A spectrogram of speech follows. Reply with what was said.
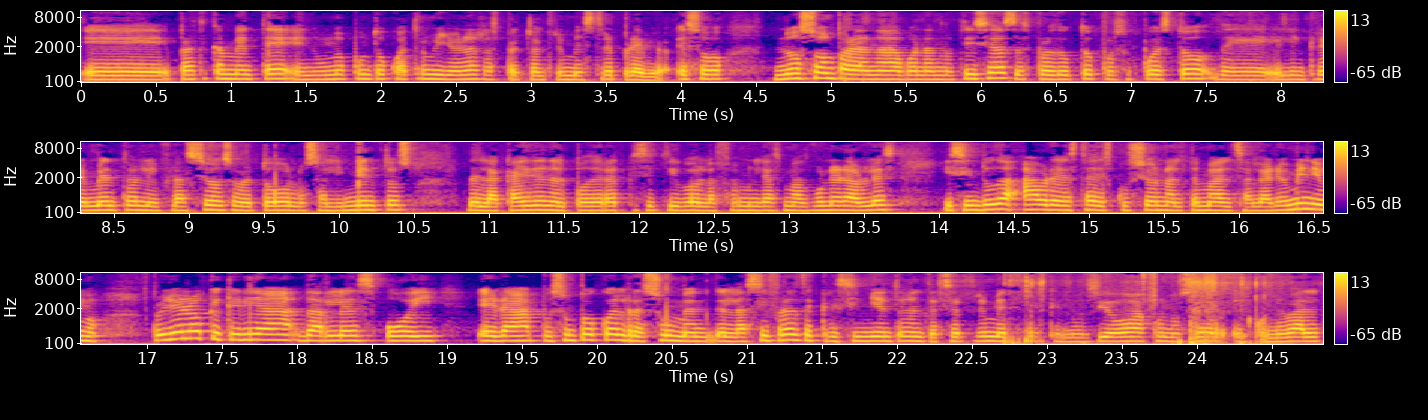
eh, prácticamente en 1.4 millones respecto al trimestre previo. Eso no son para nada buenas noticias, es producto, por supuesto, del incremento en la inflación, sobre todo los alimentos, de la caída en el poder adquisitivo de las familias más vulnerables y sin duda abre esta discusión al tema del salario mínimo. Pero yo lo que quería darles hoy era pues un poco el resumen de las cifras de crecimiento en el tercer trimestre que nos dio a conocer el Coneval,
